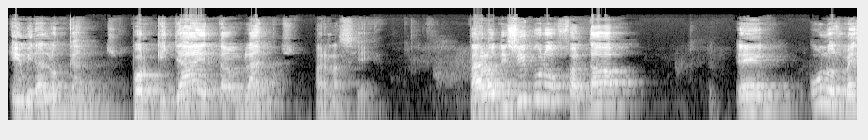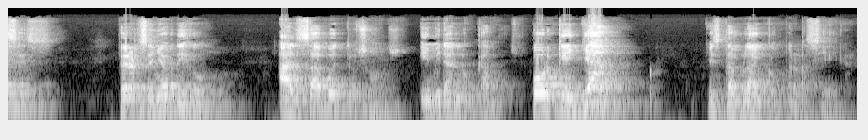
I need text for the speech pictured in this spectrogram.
y mirad los campos, porque ya están blancos para la siega. Para los discípulos faltaba eh, unos meses, pero el Señor dijo, alzad vuestros ojos y mirad los campos, porque ya están blancos para la siega.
